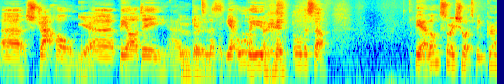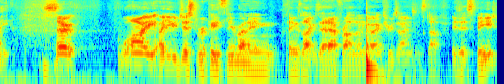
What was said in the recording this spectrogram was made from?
uh, Stratholme, Yeah. uh, BRD, and get to level. Yeah, all the Oh. UBRS, all the stuff. But yeah, long story short, it's been great. So, why are you just repeatedly running things like ZF rather than going through zones and stuff? Is it speed?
